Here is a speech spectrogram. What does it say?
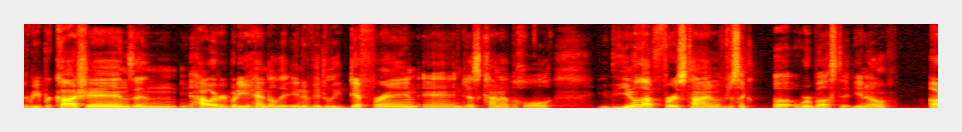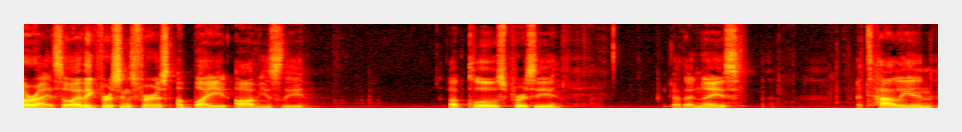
the repercussions and how everybody handled it individually different, and just kind of the whole, you know, that first time of just like, uh, we're busted, you know. All right, so I think first things first, a bite, obviously. Up close, Percy. Got that nice Italian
